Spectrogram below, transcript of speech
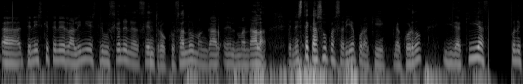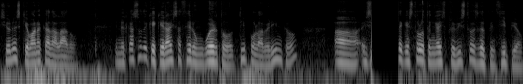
eh, tenéis que tener la línea de distribución en el centro, cruzando el, el mandala. En este caso pasaría por aquí, ¿de acuerdo? Y de aquí hacer conexiones que van a cada lado. En el caso de que queráis hacer un huerto tipo laberinto, es importante que esto lo tengáis previsto desde el principio.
